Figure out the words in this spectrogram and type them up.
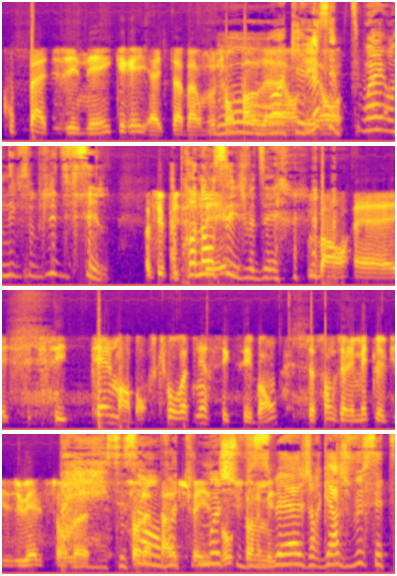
Coupage Negre. Hey, tabarnouche, on Oh, parle de- ok, on est- là, on- c'est ouais, on est c'est plus difficile c'est à plus prononcer, difficile. je veux dire. Bon, euh, c'est- c'est tellement bon. Ce qu'il faut retenir, c'est que c'est bon. De toute façon, vous allez mettre le visuel sur le Hey, c'est sur ça, la on va page Facebook. Moi, je suis visuelle, je regarde, je veux cette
